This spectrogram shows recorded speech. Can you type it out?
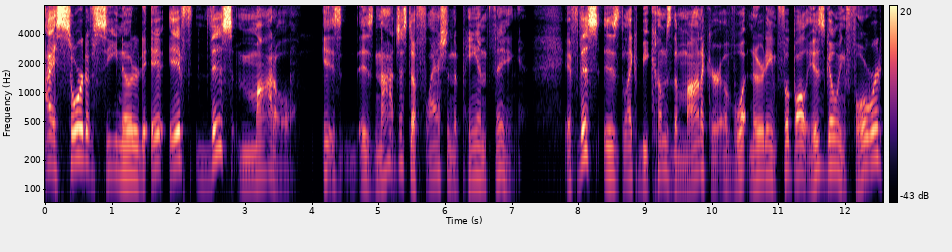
I sort of see Notre Dame. If, if this model is is not just a flash in the pan thing, if this is like becomes the moniker of what Notre Dame football is going forward,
